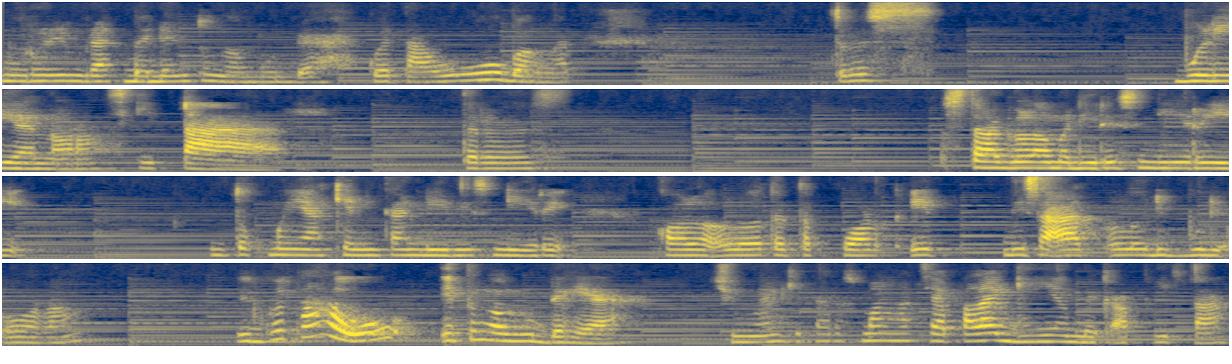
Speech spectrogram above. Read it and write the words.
nurunin berat badan tuh nggak mudah. Gue tahu banget. Terus bulian orang sekitar. Terus struggle sama diri sendiri untuk meyakinkan diri sendiri kalau lo tetap worth it di saat lo dibully orang ya gue tahu itu nggak mudah ya. Cuman kita harus semangat. Siapa lagi yang backup kita?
